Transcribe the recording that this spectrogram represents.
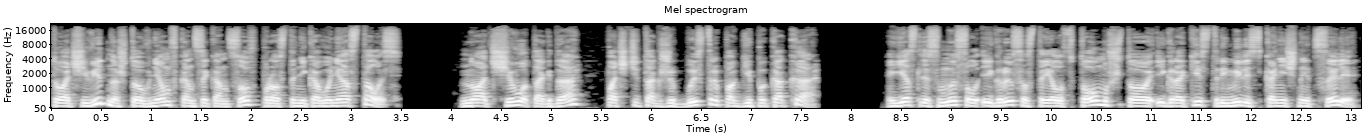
то очевидно, что в нем в конце концов просто никого не осталось. Но от чего тогда почти так же быстро погиб и? Если смысл игры состоял в том, что игроки стремились к конечной цели,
